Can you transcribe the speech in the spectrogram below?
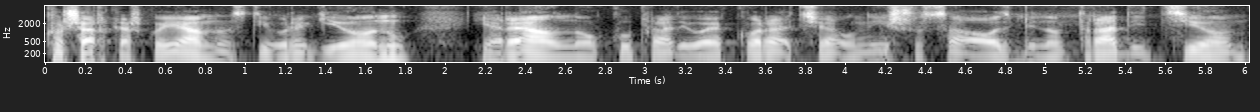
košarkaškoj javnosti u regionu, jer realno Kup Radivoja Koraća u Nišu sa ozbiljnom tradicijom.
